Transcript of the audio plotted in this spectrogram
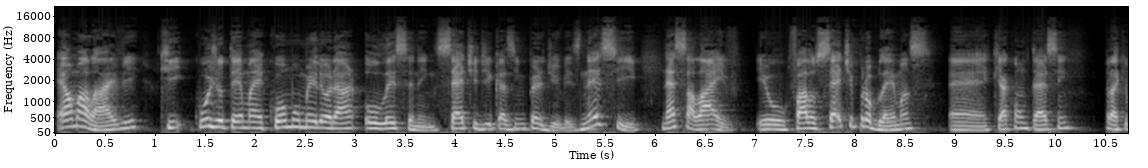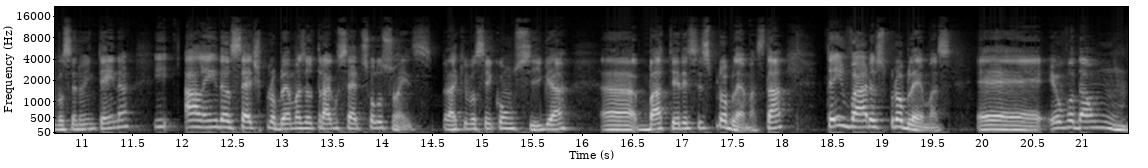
É uma live que, cujo tema é como melhorar o listening, sete dicas imperdíveis. Nesse, nessa live, eu falo sete problemas é, que acontecem para que você não entenda. E além das sete problemas, eu trago sete soluções para que você consiga uh, bater esses problemas, tá? Tem vários problemas. É, eu vou dar um,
